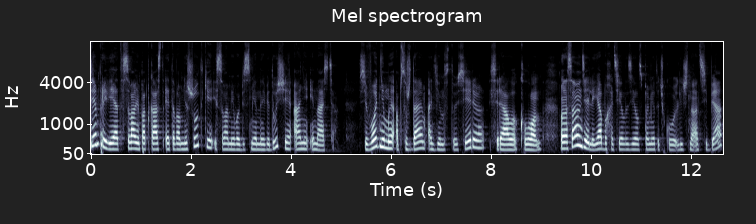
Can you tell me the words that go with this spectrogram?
Всем привет! С вами подкаст «Это вам не шутки» и с вами его бессменные ведущие Аня и Настя. Сегодня мы обсуждаем одиннадцатую серию сериала «Клон». Но на самом деле я бы хотела сделать пометочку лично от себя.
